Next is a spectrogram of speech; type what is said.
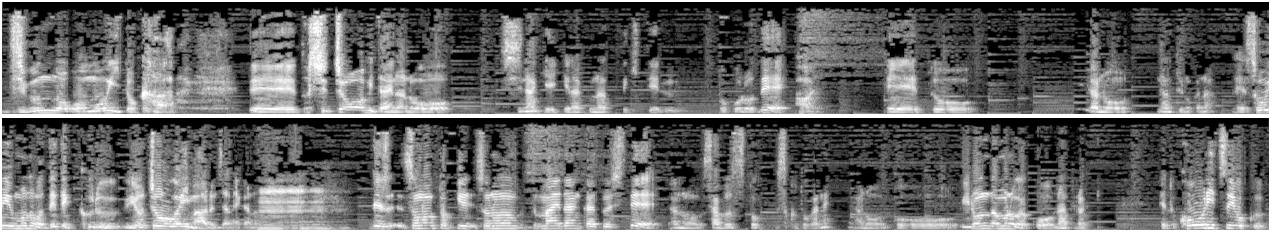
自分の思いとか、えーと、主張みたいなのをしなきゃいけなくなってきてるところで、はい。えっ、と、あの、なんていうのかな、えーそういうものが出てくる予兆が今あるんじゃないかな。うんうんうん。で、その時、その前段階として、あの、サブストスクとかね、あの、こう、いろんなものがこう、なんていうの、えっと、効率よく、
